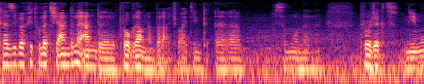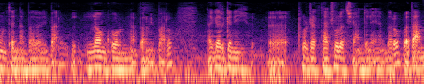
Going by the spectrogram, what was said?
ከዚህ በፊት 2001 ላይ አንድ ፕሮግራም ነበራቸው። I think ስሙን project name ኡ እንትን ነበር የሚባለው Longhorn ነበር የሚባለው። ነገር ግን ይህ ፕሮጀክታቸው 2001 ላይ ነበረው። በጣም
